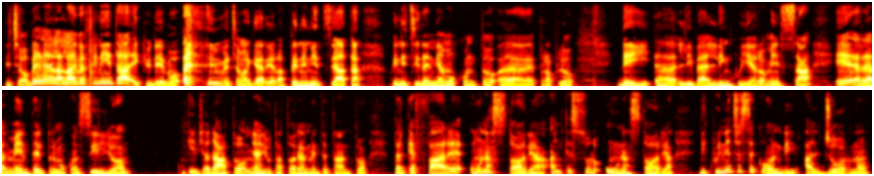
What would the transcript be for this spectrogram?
dicevo bene la live è finita e chiudevo, invece magari era appena iniziata, quindi ci rendiamo conto eh, proprio dei eh, livelli in cui ero messa. E realmente il primo consiglio che vi ho dato mi ha aiutato realmente tanto perché fare una storia, anche solo una storia di 15 secondi al giorno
